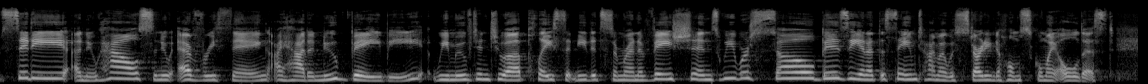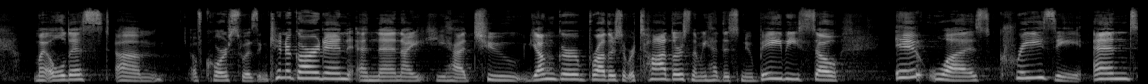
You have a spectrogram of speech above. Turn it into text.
city, a new house, a new everything. I had a new baby. We moved into a place that needed some renovations. We were so busy, and at the same time, I was starting to homeschool my oldest. My oldest, um, of course, was in kindergarten, and then I he had two younger brothers that were toddlers, and then we had this new baby. So it was crazy, and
